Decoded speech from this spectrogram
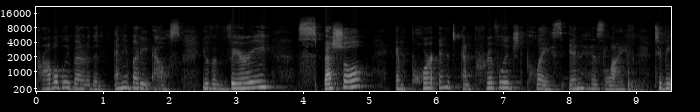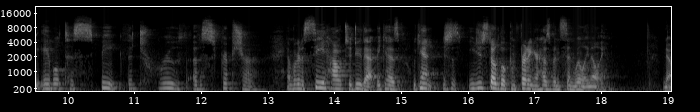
probably better than anybody else. You have a very special important and privileged place in his life to be able to speak the truth of Scripture. And we're going to see how to do that because we can't just, you just don't go confronting your husband's sin willy nilly. No,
